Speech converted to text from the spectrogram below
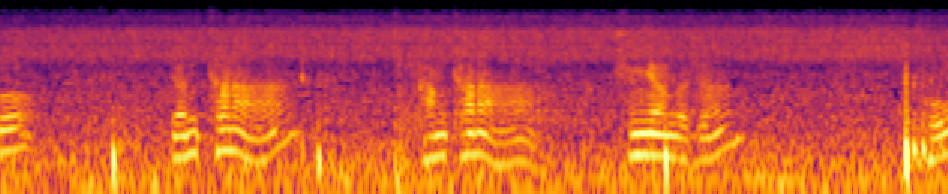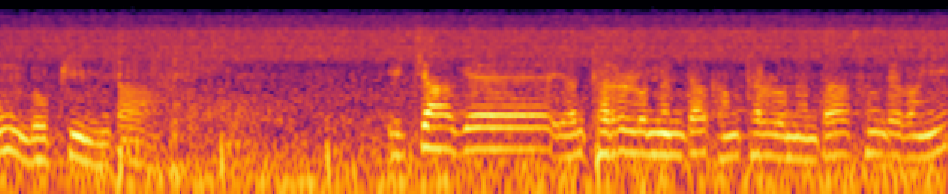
그리고 연타나 강타나 중요한 것은 공 높이입니다. 일정하게 연타를 놓는다, 강타를 놓는다 상대방이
